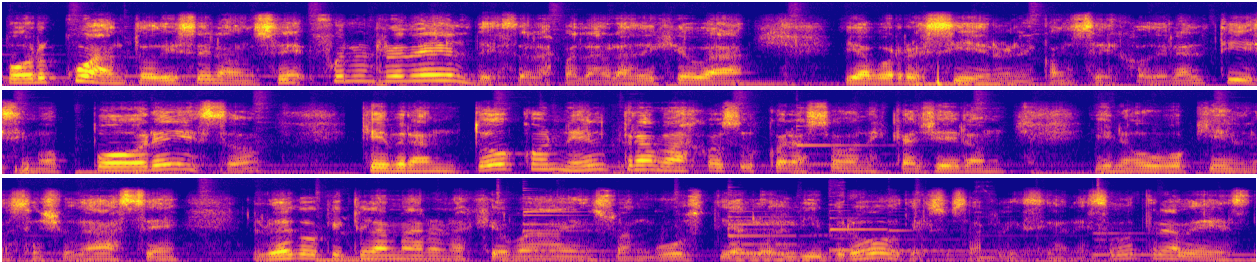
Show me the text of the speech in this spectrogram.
Por cuanto, dice el 11, fueron rebeldes a las palabras de Jehová y aborrecieron el consejo del Altísimo. Por eso quebrantó con el trabajo sus corazones, cayeron y no hubo quien los ayudase. Luego que clamaron a Jehová en su angustia, los libró de sus aflicciones. Otra vez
